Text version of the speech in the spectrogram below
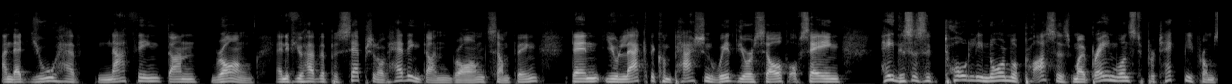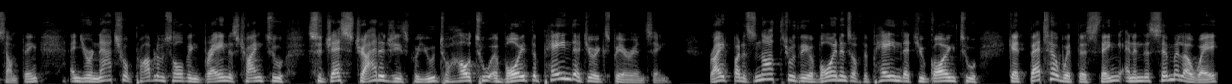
and that you have nothing done wrong. And if you have the perception of having done wrong something, then you lack the compassion with yourself of saying, hey, this is a totally normal process. My brain wants to protect me from something. And your natural problem solving brain is trying to suggest strategies for you to how to avoid the pain that you're experiencing right? But it's not through the avoidance of the pain that you're going to get better with this thing. And in the similar way,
